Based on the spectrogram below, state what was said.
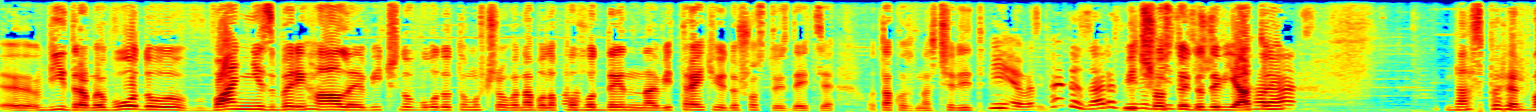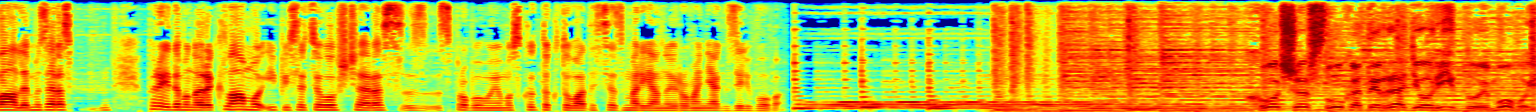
е, відрами воду, в ванні зберігали вічну воду, тому що вона була погодинна від третьої до шостої, здається. Отак от у нас чи від Ні, ви знаєте, зараз від шостої до дев'ятої. Нас перервали. Ми зараз перейдемо на рекламу і після цього ще раз спробуємо сконтактуватися з Мар'яною Романяк зі Львова. Хочеш слухати радіо рідною мовою,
